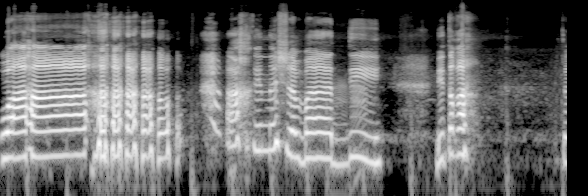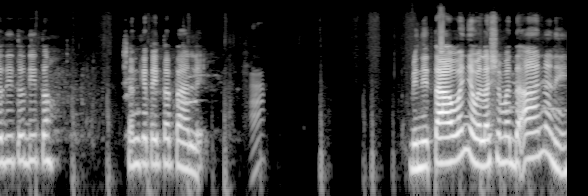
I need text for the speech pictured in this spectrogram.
Wow! Akin na siya, buddy. Dito ka. Dito, dito, dito. Saan kita itatali? Binitawan niya. Wala siya madaanan eh.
